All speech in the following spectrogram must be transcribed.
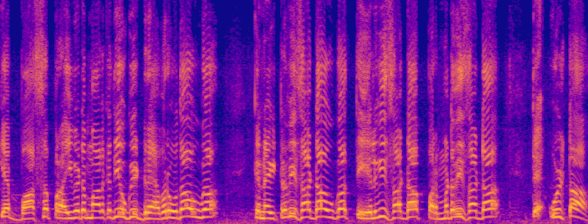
ਕਿ ਬੱਸ ਪ੍ਰਾਈਵੇਟ ਮਾਲਕ ਦੀ ਹੋਊਗੀ ਡਰਾਈਵਰ ਉਹਦਾ ਹੋਊਗਾ। ਕਨੈਕਟਰ ਵੀ ਸਾਡਾ ਹੋਊਗਾ ਤੇਲ ਵੀ ਸਾਡਾ, ਪਰਮਿਟ ਵੀ ਸਾਡਾ ਤੇ ਉਲਟਾ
